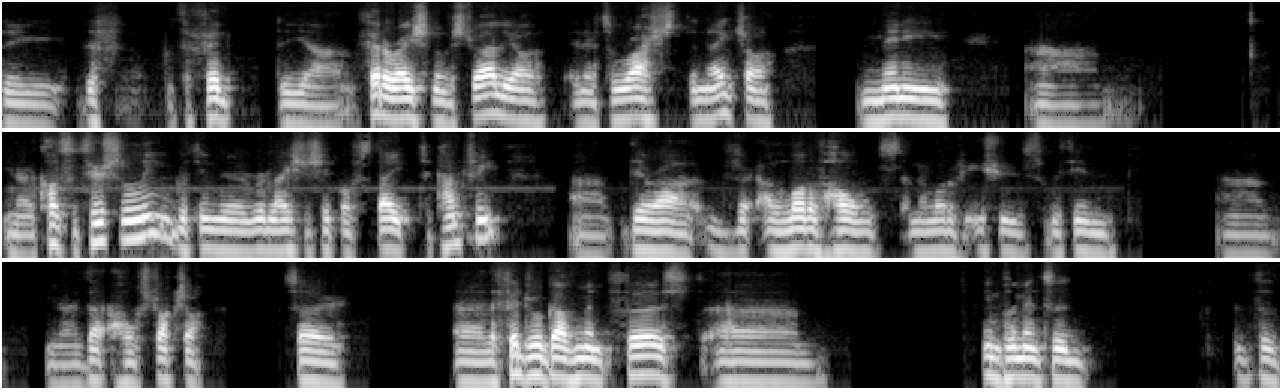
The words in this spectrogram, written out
the the the Fed the uh, Federation of Australia and its rush to nature, many um, you know constitutionally within the relationship of state to country, uh, there are a lot of holes and a lot of issues within um, you know that whole structure. So uh, the federal government first um, implemented the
